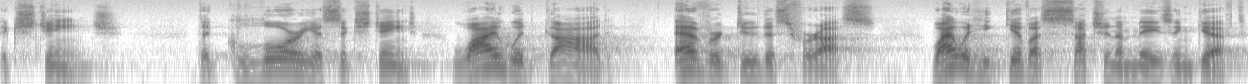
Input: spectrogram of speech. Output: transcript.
exchange. The glorious exchange. Why would God ever do this for us? Why would He give us such an amazing gift?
